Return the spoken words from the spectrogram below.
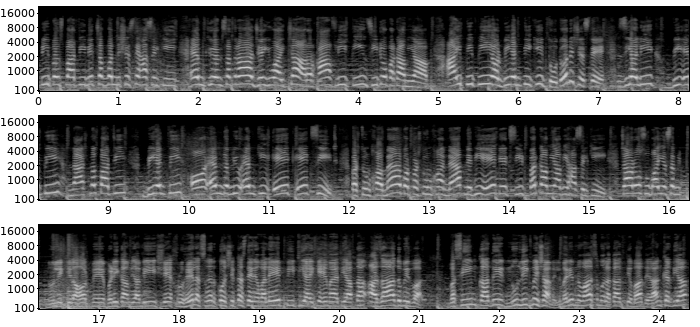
पीपल्स पार्टी ने चौवन नशस्तें हासिल की। एम क्यू एम सत्रह जे यू आई चार और काफ लीग तीन सीटों आरोप कामयाब। आई पी पी और बी एन पी की दो दो नशस्तें जिया league B A P National Party B N P और एम डब्ल्यू एम की एक एक सीट। पश्तूनख्वा मैप और पश्तूनख्वा नैप ने भी एक एक सीट आरोप कामयाबी हासिल की। चारों सूबाई असम्बली नूली की लाहौर में बड़ी कामयाबी। शेख रुहेल असगर को शिकस्त देने वाले पीटीआई के हिमायत याफ्ता आज़ाद उम्मीदवार। वसीम कादिर नू लीग में शामिल। मरीम नवाज़ से मुलाकात के बाद ऐलान कर दिया।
